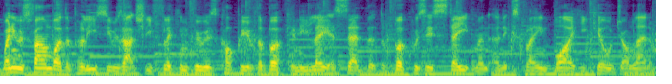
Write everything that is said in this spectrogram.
When he was found by the police, he was actually flicking through his copy of the book, and he later said that the book was his statement and explained why he killed John Lennon.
